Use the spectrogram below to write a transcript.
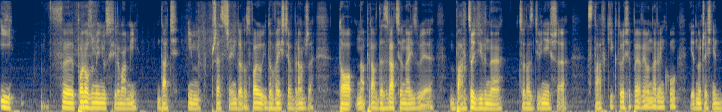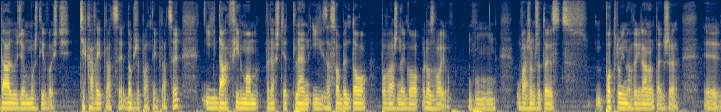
i w porozumieniu z firmami dać im przestrzeń do rozwoju i do wejścia w branżę. To naprawdę zracjonalizuje bardzo dziwne, coraz dziwniejsze stawki, które się pojawiają na rynku, jednocześnie da ludziom możliwość ciekawej pracy, dobrze płatnej pracy i da firmom wreszcie tlen i zasoby do poważnego rozwoju. Mhm. Uważam, że to jest potrójna wygrana, także y,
